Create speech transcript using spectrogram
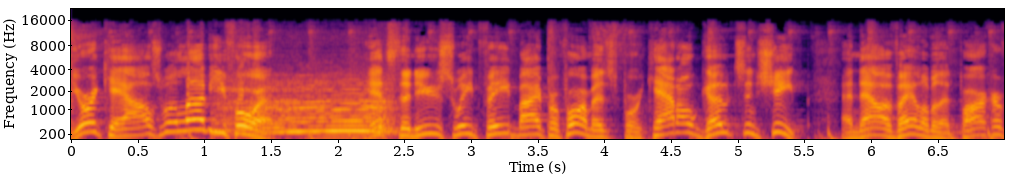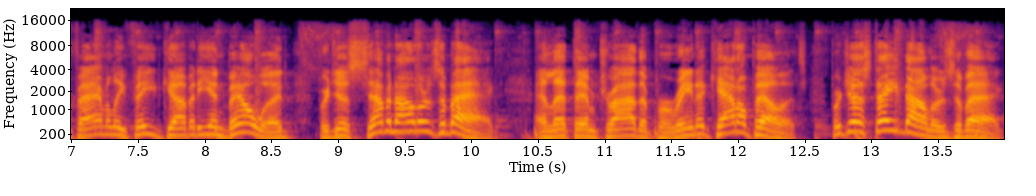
Your cows will love you for it. It's the new Sweet Feed by Performance for cattle, goats, and sheep, and now available at Parker Family Feed Company in Belwood for just $7 a bag and let them try the Purina cattle pellets for just $8 a bag.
